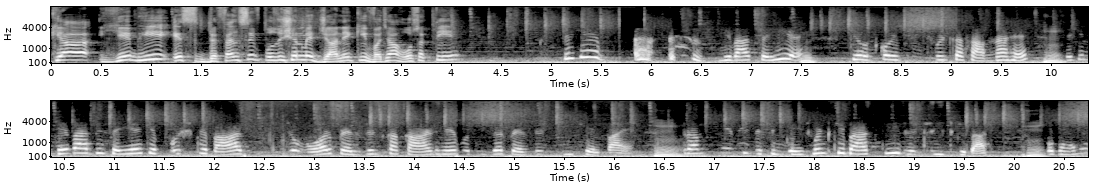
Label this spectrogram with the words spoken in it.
کیا یہ بھی اس ڈیفینسو پوزیشن میں جانے کی وجہ ہو سکتی ہیں؟ دیکھیے یہ بات صحیح ہے کہ ان کو امپیچمنٹ کا سامنا ہے لیکن یہ بات بھی صحیح ہے کہ بش کے بعد جو وار پریزیڈنٹ کا کارڈ ہے وہ دیگر پریزیڈنٹ نہیں کھیل پائے ٹرمپ نے بھی ڈس انگیجمنٹ کی بات کی ریٹریٹ کی بات اوباما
